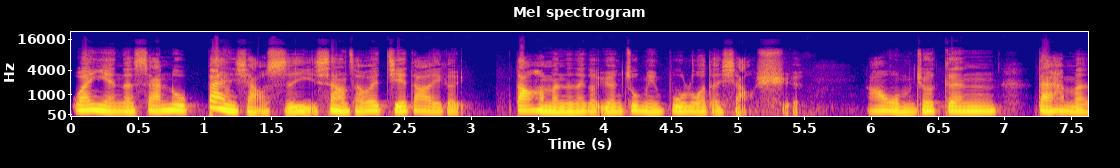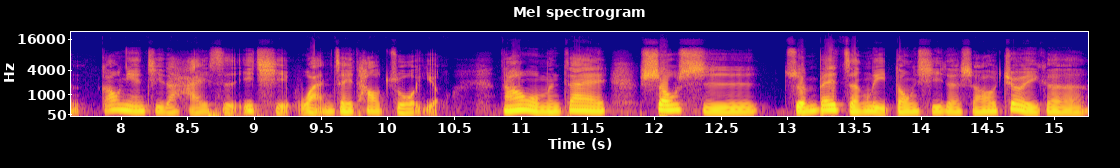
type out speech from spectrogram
蜿蜒的山路，半小时以上才会接到一个到他们的那个原住民部落的小学。然后我们就跟带他们高年级的孩子一起玩这套桌游。然后我们在收拾、准备整理东西的时候，就有一个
